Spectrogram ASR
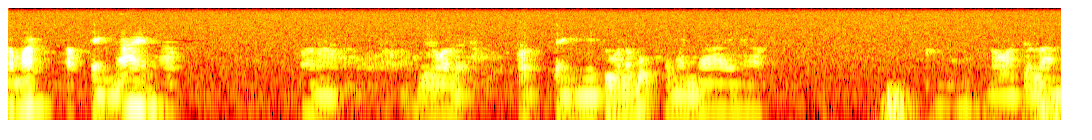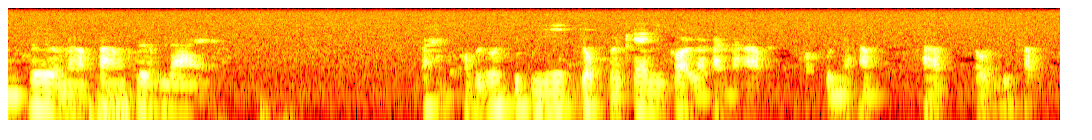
สามารถปรับแต่งได้นะครับเรียกว่าอะไรปรับแต่งในตัวระบบของมันได้นะครับ เราจะรันเพิ่มนะครับตั้างเพิ่มได้เอเป็นว่าคลิปนี้จบไปแค่นี้ก่อนแล้วกันนะครับ ขอบคุณนะครับ ครับ สวัสดีครับ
